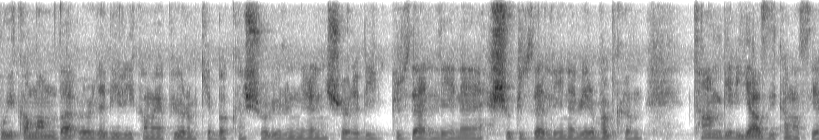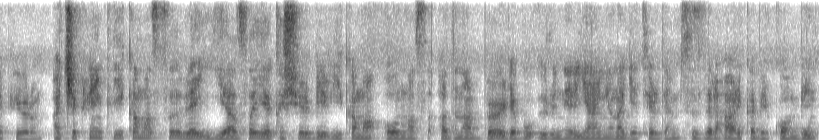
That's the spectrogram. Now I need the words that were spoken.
Bu yıkamamda öyle bir yıkama yapıyorum ki bakın şu ürünlerin şöyle bir güzelliğine, şu güzelliğine bir bakın. Tam bir yaz yıkaması yapıyorum. Açık renkli yıkaması ve yaza yakışır bir yıkama olması adına böyle bu ürünleri yan yana getirdim. Sizlere harika bir kombin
